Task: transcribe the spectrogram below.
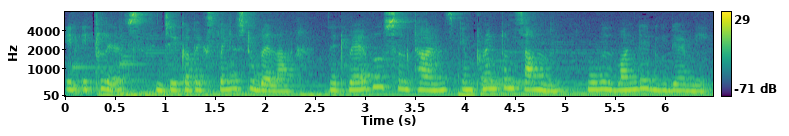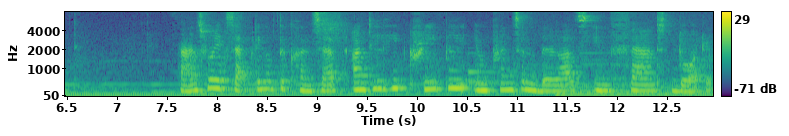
In Eclipse, Jacob explains to Bella that werewolves sometimes imprint on someone who will one day be their mate. Fans were accepting of the concept until he creepily imprints on Bella's infant daughter.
